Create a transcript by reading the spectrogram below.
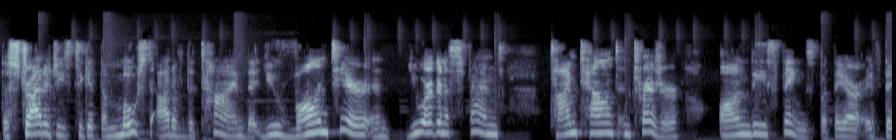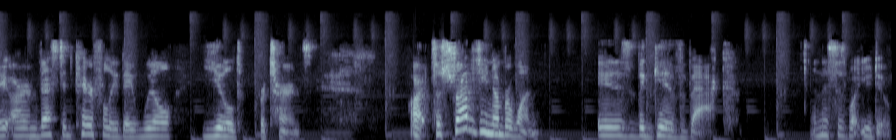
The strategies to get the most out of the time that you volunteer and you are going to spend time, talent, and treasure on these things, but they are, if they are invested carefully, they will yield returns. All right, so strategy number one is the give back. And this is what you do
